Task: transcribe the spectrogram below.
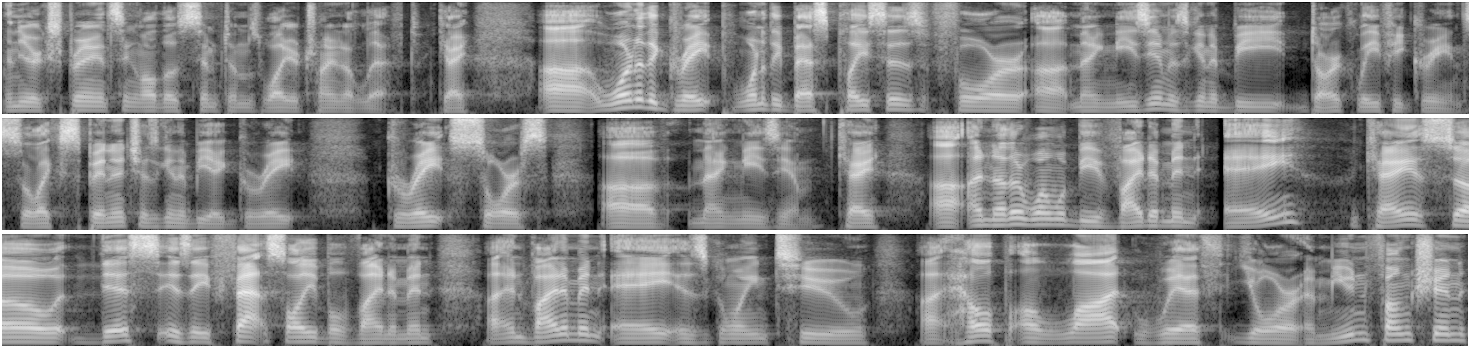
and you're experiencing all those symptoms while you're trying to lift. Okay, uh, one of the great, one of the best places for uh, magnesium is going to be dark leafy greens. So like spinach is going to be a great, great source of magnesium. Okay, uh, another one would be vitamin A. Okay, so this is a fat soluble vitamin, uh, and vitamin A is going to uh, help a lot with your immune function,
